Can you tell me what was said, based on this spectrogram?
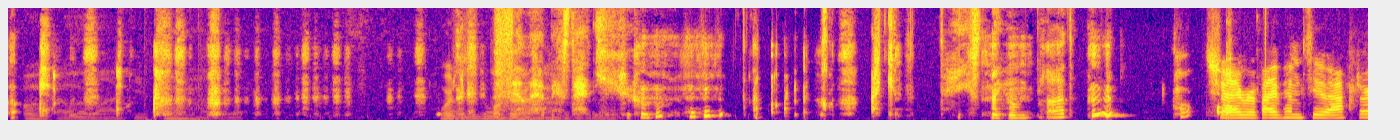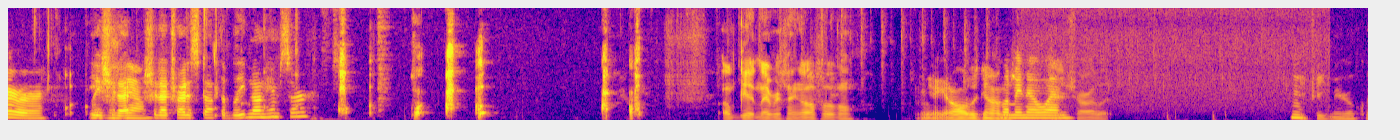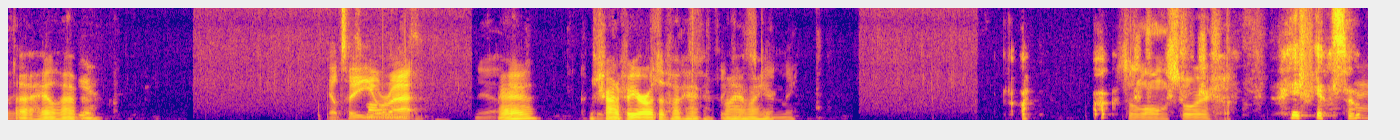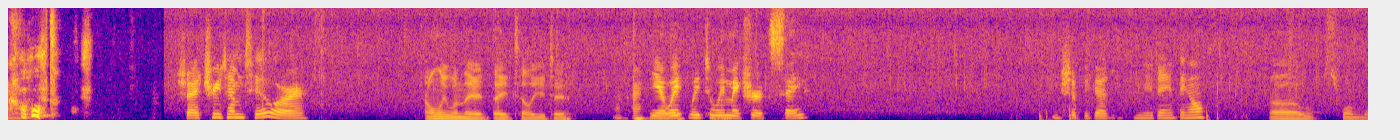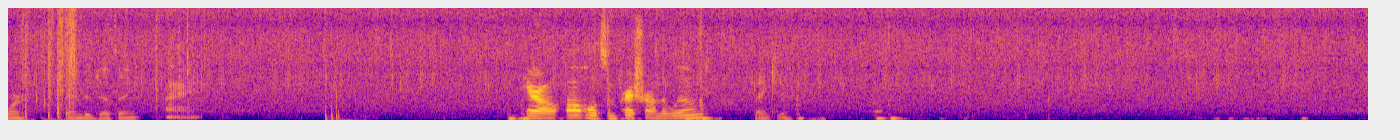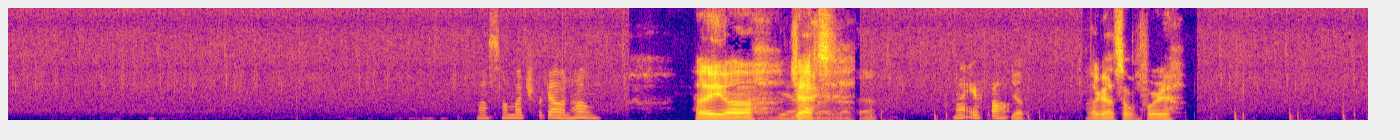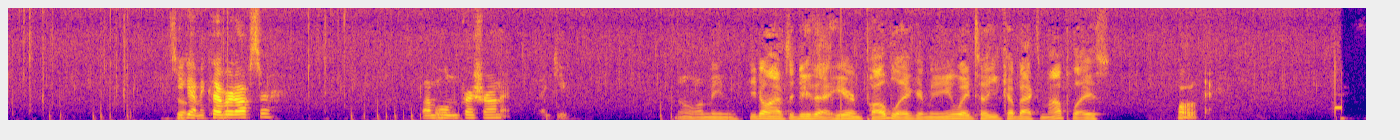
Oh, Where's this fucker at? is that you? I can taste my own blood. Should I revive him too after, or Yeah, should I down? should I try to stop the bleeding on him, sir? I'm getting everything off of him. Yeah, get all of his guns. Let me know Hey, when. Charlotte. Hmm. You treat me real quick? the hell happened? LT, you Small alright? ones? Yeah. Yeah. I'm trying to figure out what the fuck happened. Why am I here? me. It's a long story. I feel so Okay. cold. Should I treat him too, or Only when they they tell you to. Okay, Yeah, wait, wait till we make sure it's safe. you should be good. You need anything else? Uh, just one more bandage, I think. All right. Here, I'll, I'll hold some pressure on the wound. Thank you. Well, so much for going home. Hey, uh, Yeah, Jax, sorry about that. Not your fault. Yep. I got something for you. So, you got me covered, officer? I'm Oh. holding pressure on it. Thank you. no, I mean, you don't have to do that here in public. I mean, you wait till you come back to my place. Whoa.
